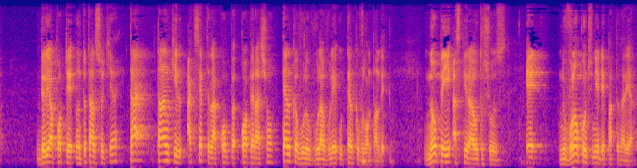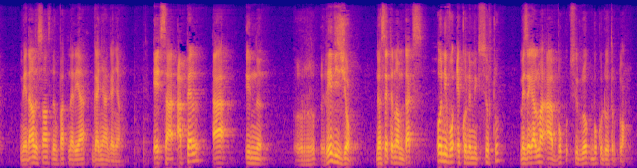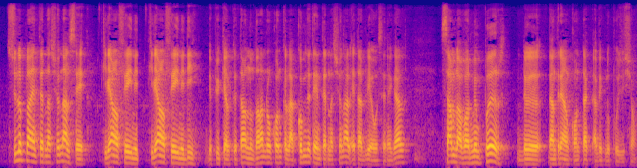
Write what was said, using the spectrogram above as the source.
de lui apporter un total soutien, tant qu'il accepte la coopération telle que vous, la voulez ou telle que vous l'entendez. Nos pays aspirent à autre chose et nous voulons continuer des partenariats, mais dans le sens d'un partenariat gagnant-gagnant. Et ça appelle à une révision d'un certain nombre d'axes, au niveau économique surtout, mais également à beaucoup, sur beaucoup d'autres plans. Sur le plan international, c'est qu'il y, a un fait inédit, depuis quelque temps. Nous nous rendons compte que la communauté internationale établie au Sénégal semble avoir même peur d'entrer en contact avec l'opposition.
